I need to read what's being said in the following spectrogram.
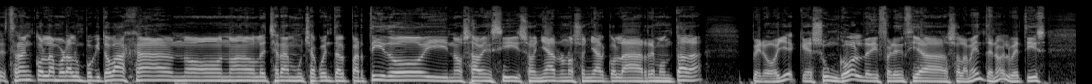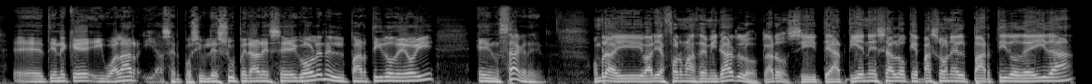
estarán con la moral un poquito baja, no, no le echarán mucha cuenta al partido y no saben si soñar o no soñar con la remontada. Pero oye, que es un gol de diferencia solamente, ¿no? El Betis eh, tiene que igualar y a ser posible superar ese gol en el partido de hoy en Zagreb. Hombre, hay varias formas de mirarlo. Claro, si te atienes a lo que pasó en el partido de ida,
